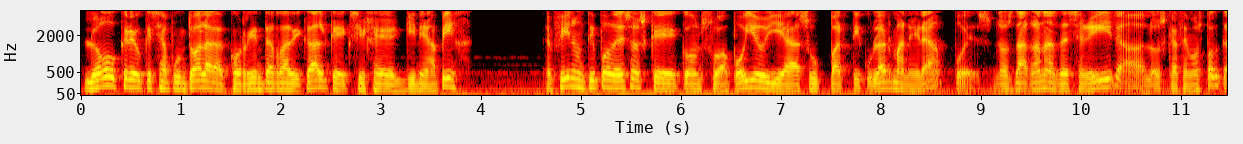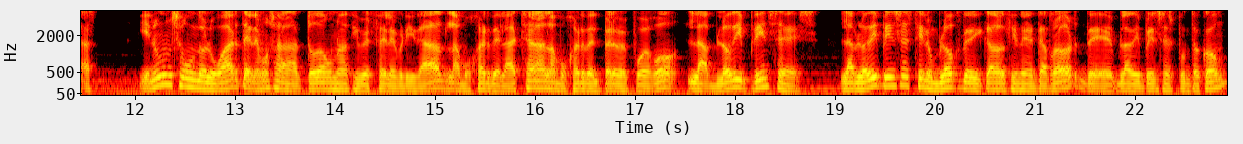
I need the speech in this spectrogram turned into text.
luego creo que se apuntó a la corriente radical que exige Guinea Pig. En fin, un tipo de esos que con su apoyo y a su particular manera, pues nos da ganas de seguir a los que hacemos podcast. Y en un segundo lugar tenemos a toda una cibercelebridad, la mujer del hacha, la mujer del pelo de fuego, la Bloody Princess. La Bloody Princess tiene un blog dedicado al cine de terror de bloodyprincess.com,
